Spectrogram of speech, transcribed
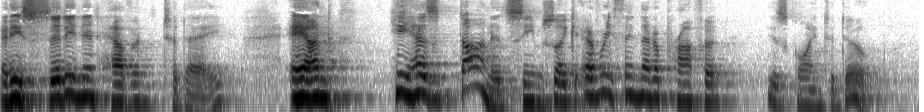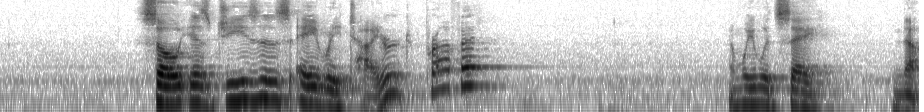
and he's sitting in heaven today, and he has done, it seems like, everything that a prophet is going to do. So, is Jesus a retired prophet? And we would say, no.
